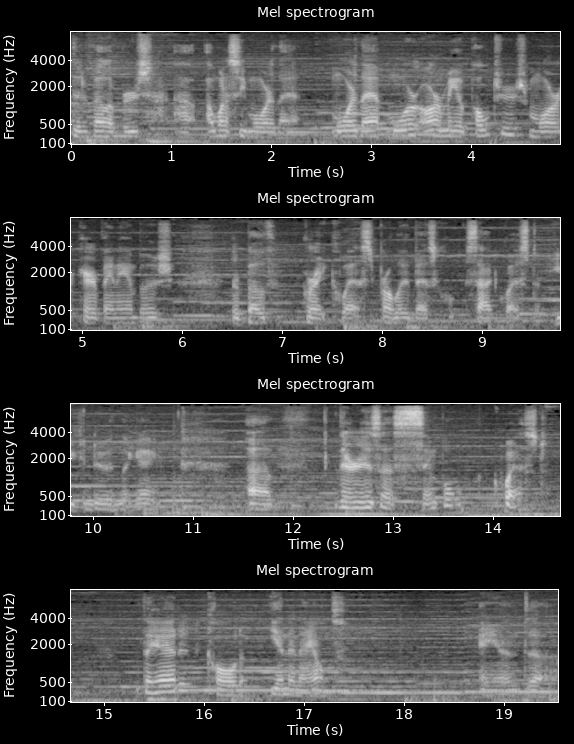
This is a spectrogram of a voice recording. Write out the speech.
the developers, I, I want to see more of that. More of that, more Army of Poachers, more Caravan Ambush. They're both great quest, probably the best side quest you can do in the game. Uh, there is a simple quest they added called In and Out, and uh,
